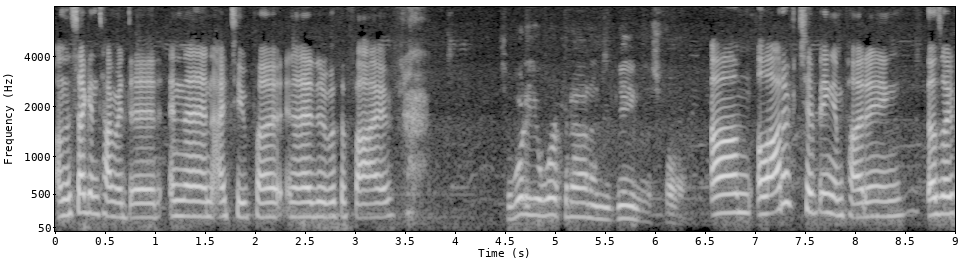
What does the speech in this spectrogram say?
on the second time I did, and then I two put, and I did with a five. So what are you working on in your game this fall? Um, a lot of chipping and putting. Those are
